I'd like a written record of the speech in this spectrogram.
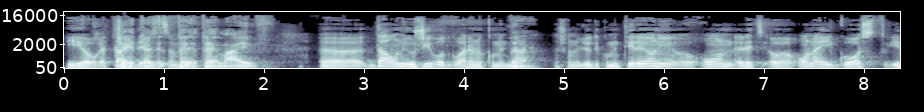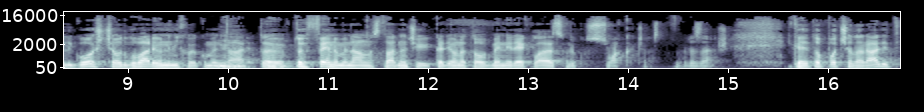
i ovoga, ta Čekaj, to je, sam to, je, to je live. E, da, oni uživo odgovaraju na komentare. Da. Znači, ono, ljudi komentiraju, oni, on, reci, o, ona i gost ili gošća odgovaraju na njihove komentare. To, je, to je fenomenalna stvar. Znači, kad je ona to meni rekla, ja sam rekao, svaka čast, razumiješ. I kad je to počela raditi,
